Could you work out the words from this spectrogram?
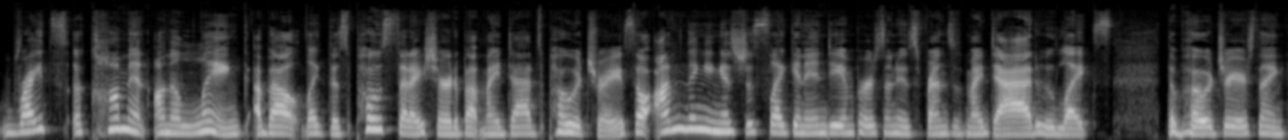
writes a comment on a link about like this post that I shared about my dad's poetry. So I'm thinking it's just like an Indian person who's friends with my dad who likes the poetry or something.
